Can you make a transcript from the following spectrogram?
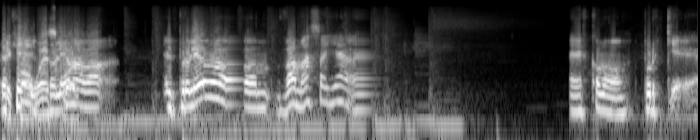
es que el problema va, el problema va, va más allá. Es como, porque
